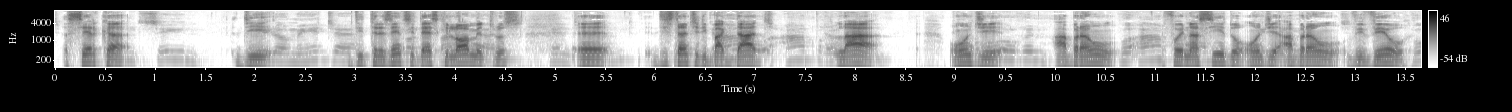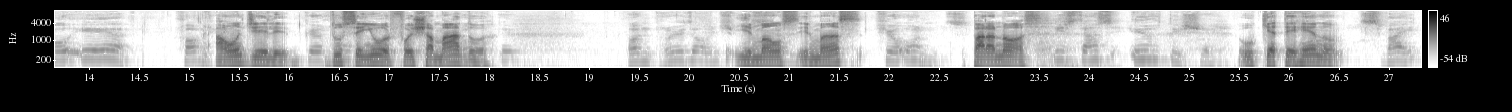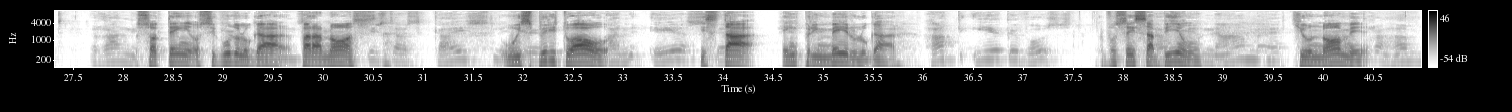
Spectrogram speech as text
cerca de, de 310 quilômetros eh, distante de Bagdad, lá onde Abraão foi nascido, onde Abraão viveu, aonde ele do Senhor foi chamado, irmãos, irmãs, para nós, o que é terreno só tem o segundo lugar. Para nós, o espiritual está em primeiro lugar. Vocês sabiam que o nome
